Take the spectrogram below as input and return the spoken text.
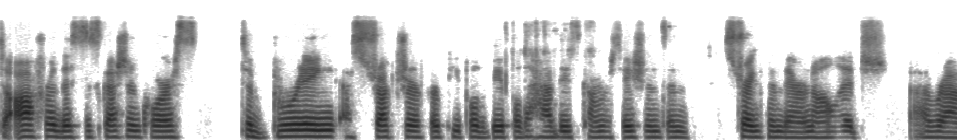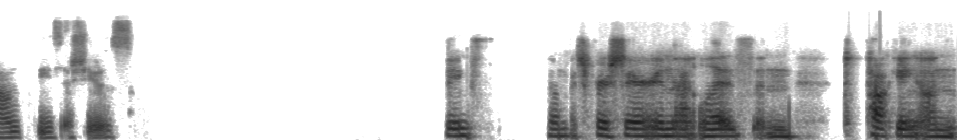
to offer this discussion course to bring a structure for people to be able to have these conversations and strengthen their knowledge around these issues. Thanks so much for sharing that, Liz, and talking on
